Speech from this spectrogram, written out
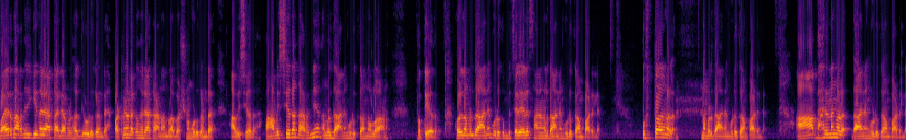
വയറ് നിറഞ്ഞിരിക്കുന്ന ഒരാൾക്കല്ല നമ്മൾ സദ്യ കൊടുക്കേണ്ടത്. പട്ടിണി കിടക്കുന്ന ഒരാൾക്കാണ് നമ്മൾ ആ ഭക്ഷണം കൊടുക്കേണ്ട ആവശ്യകത. അപ്പം ആവശ്യകത കറിഞ്ഞ് നമ്മൾ ദാനം കൊടുക്കുക എന്നുള്ളതാണ് പ്രത്യേകത. അതുപോലെ നമ്മൾ ദാനം കൊടുക്കുമ്പോൾ ചില ചില സാധനങ്ങൾ ദാനം കൊടുക്കാൻ പാടില്ല. പുസ്തകങ്ങൾ നമ്മൾ ദാനം കൊടുക്കാൻ പാടില്ല. ആഭരണങ്ങൾ ദാനം കൊടുക്കാൻ പാടില്ല.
